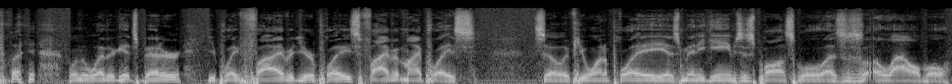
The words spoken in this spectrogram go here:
play, when the weather gets better, you play five at your place, five at my place. So if you want to play as many games as possible, as is allowable,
